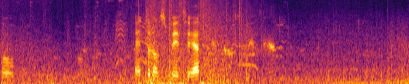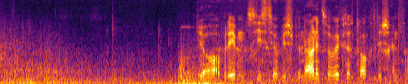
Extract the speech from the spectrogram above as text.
Oh. BTR. Ja, aber eben, siehst du ja, wir spielen auch nicht so wirklich taktisch, einfach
